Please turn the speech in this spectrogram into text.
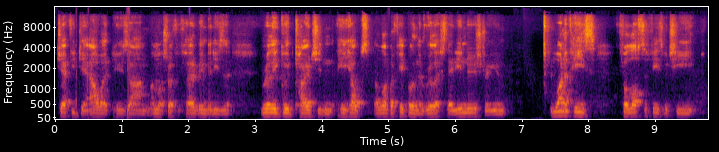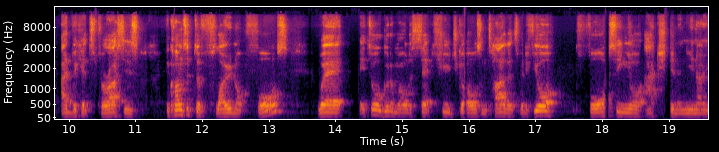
Jeffy Jowett, who's um I'm not sure if you've heard of him, but he's a really good coach and he helps a lot of people in the real estate industry. And one of his philosophies, which he advocates for us, is the concept of flow, not force, where it's all good and well to set huge goals and targets, but if you're forcing your action and you know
